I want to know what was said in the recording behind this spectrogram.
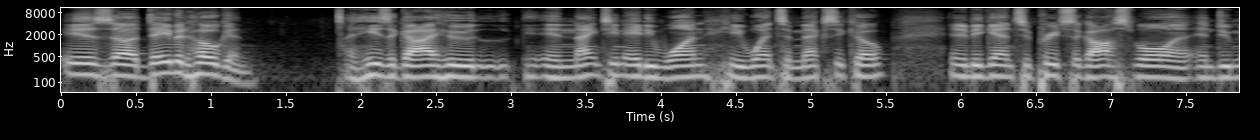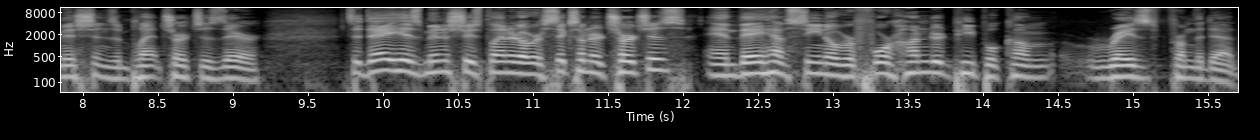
is uh, David Hogan. And he's a guy who, in 1981, he went to Mexico and he began to preach the gospel and, and do missions and plant churches there. Today, his ministry has planted over 600 churches, and they have seen over 400 people come raised from the dead.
